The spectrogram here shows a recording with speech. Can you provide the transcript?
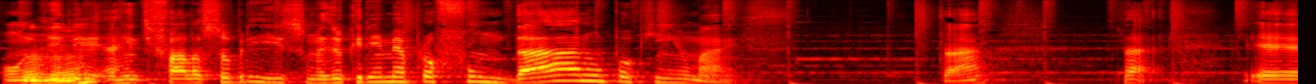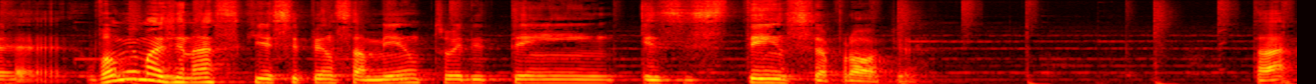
onde uhum. ele, a gente fala sobre isso, mas eu queria me aprofundar um pouquinho mais. Tá? tá? É, vamos imaginar que esse pensamento ele tem existência própria, tá?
